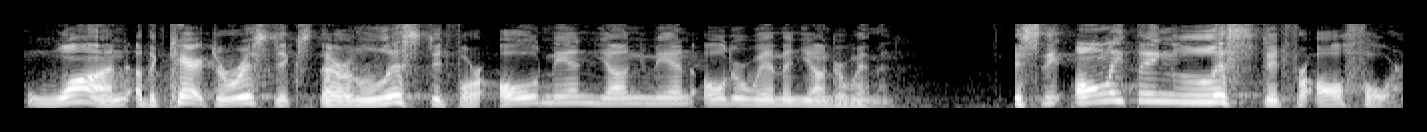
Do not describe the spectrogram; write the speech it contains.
one of the characteristics that are listed for old men, young men, older women, younger women. It's the only thing listed for all four.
